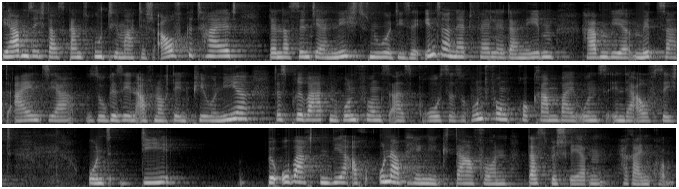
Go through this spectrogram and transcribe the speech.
Die haben sich das ganz gut thematisch aufgeteilt, denn das sind ja nicht nur diese Internetfälle. Daneben haben wir mit Sat1 ja so gesehen auch noch den Pionier des privaten Rundfunks als großes Rundfunkprogramm bei uns in der Aufsicht. Und die beobachten wir auch unabhängig davon, dass Beschwerden hereinkommen.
